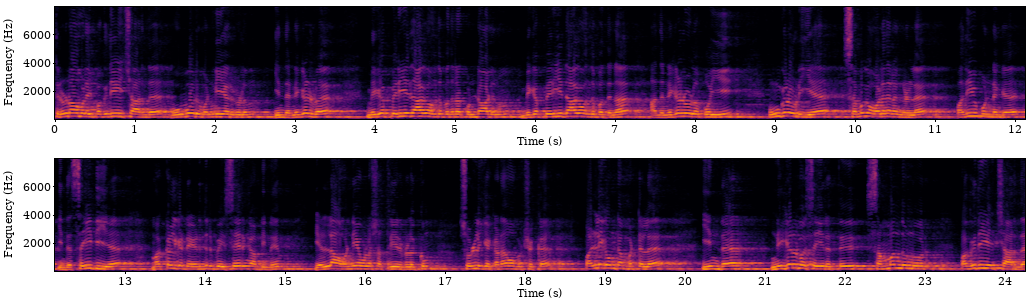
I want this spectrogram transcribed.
திருவண்ணாமலை பகுதியை சார்ந்த ஒவ்வொரு வன்னியர்களும் இந்த நிகழ்வை மிகப்பெரியதாக வந்து பார்த்தீங்கன்னா கொண்டாடணும். மிகப்பெரியதாக வந்து பார்த்தீங்கன்னா அந்த நிகழ்வில் போய் உங்களுடைய சமூக வலைதளங்களில் பதிவு பண்ணுங்க. இந்த செய்தியை மக்கள்கிட்ட எடுத்துகிட்டு போய் சேருங்க அப்படின்னு எல்லா வன்னிய உள்ள சத்திரியர்களுக்கும் சொல்லிக்க கடமைப்பட்டிருக்க பள்ளிகொண்டம்பட்டில் இந்த நிகழ்வை செய்கிறது சம்பந்தனூர் பகுதியை சார்ந்த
